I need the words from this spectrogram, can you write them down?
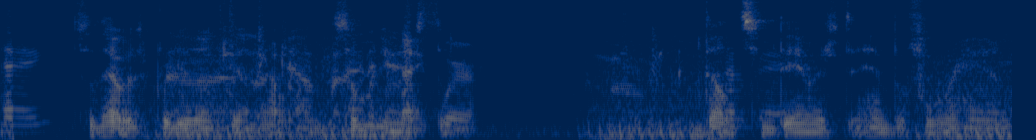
tank. So that was pretty lucky on that one. Somebody must have Where? dealt some damage to him beforehand.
